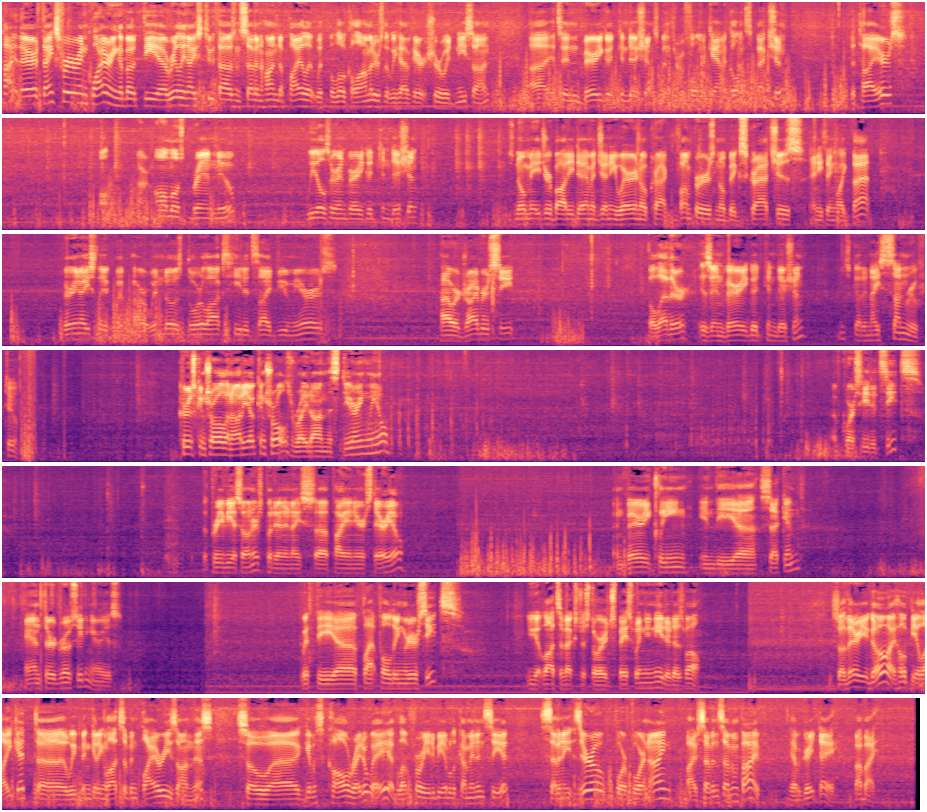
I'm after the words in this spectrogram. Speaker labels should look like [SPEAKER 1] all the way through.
[SPEAKER 1] Hi there. Thanks for inquiring about the uh, really nice 2007 Honda Pilot with the low kilometers that we have here at Sherwood Nissan. Uh, it's in very good condition. It's been through a full mechanical inspection. The tires are almost brand new. Wheels are in very good condition. There's no major body damage anywhere, no cracked bumpers, no big scratches, anything like that. Very nicely equipped, power windows, door locks, heated side view mirrors, power driver's seat. The leather is in very good condition. It's got a nice sunroof too. Cruise control and audio controls right on the steering wheel. Of course, heated seats. The previous owners put in a nice uh, Pioneer stereo. And very clean in the uh, second and third row seating areas. With the uh, flat folding rear seats, you get lots of extra storage space when you need it as well. So there you go. I hope you like it. Uh, we've been getting lots of inquiries on this. So uh, give us a call right away. I'd love for you to be able to come in and see it. 780 449 5775. You have a great day. Bye bye.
